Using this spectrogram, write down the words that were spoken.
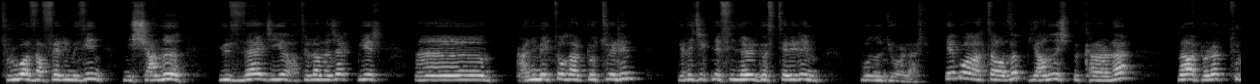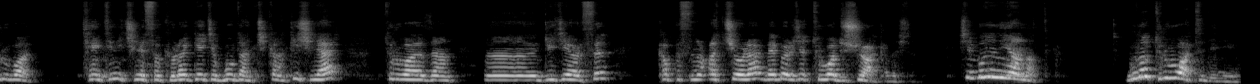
Truva zaferimizin nişanı, yüzlerce yıl hatırlanacak bir e, ganimetli olarak götürelim. Gelecek nesillere gösterelim bunu diyorlar. Ve bu atı alıp yanlış bir karara ne yapıyorlar? Truva kentin içine sokuyorlar. Gece buradan çıkan kişiler Truva'dan e, gece yarısı kapısını açıyorlar ve böylece Truva düşüyor arkadaşlar. Şimdi bunu niye anlattık? Buna Truva atı deniyor.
